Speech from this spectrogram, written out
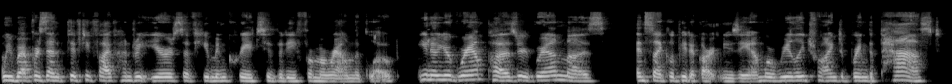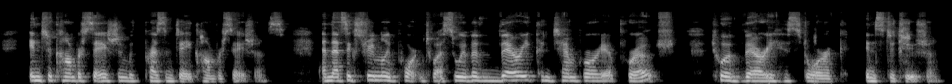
We represent 5,500 years of human creativity from around the globe. You know, your grandpa's or your grandma's encyclopedic art museum, we're really trying to bring the past into conversation with present day conversations. And that's extremely important to us. So we have a very contemporary approach to a very historic institution.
